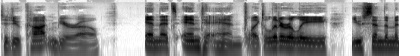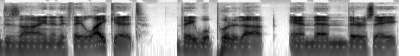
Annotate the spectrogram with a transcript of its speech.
to do Cotton Bureau, and that's end to end. Like literally, you send them a design, and if they like it, they will put it up, and then there's a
